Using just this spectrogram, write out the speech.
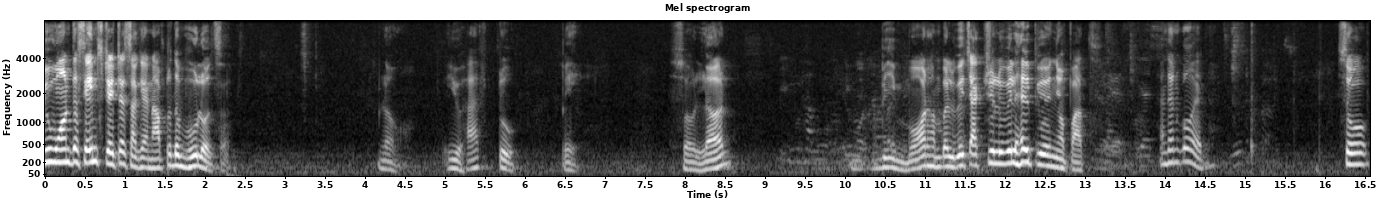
you want the same status again after the bhool also no you have to pay. So learn, be more humble, which actually will help you in your path. And then go ahead. So,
